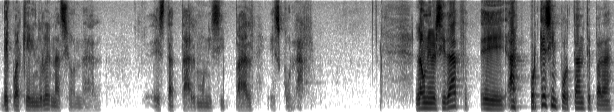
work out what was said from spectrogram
de cualquier índole nacional, estatal, municipal, escolar. La universidad, eh, ah, ¿por qué es importante para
